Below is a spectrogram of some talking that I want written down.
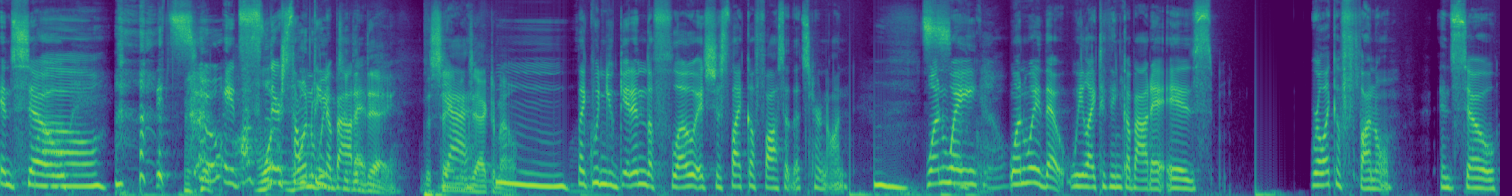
And so Oh, it's so it's One- there's one something week about to the it. day, the same Yeah. exact amount. Hmm. like when you get in the flow it's just like a faucet that's turned on. Hmm. One way one way that we like to think about it is we're like a funnel. And so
